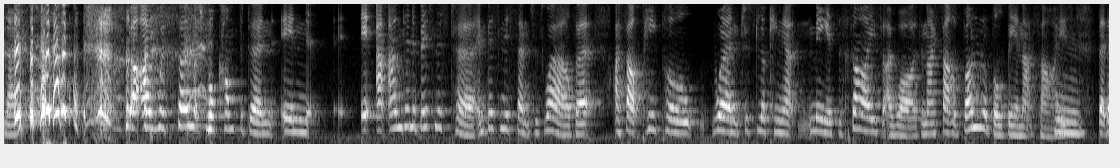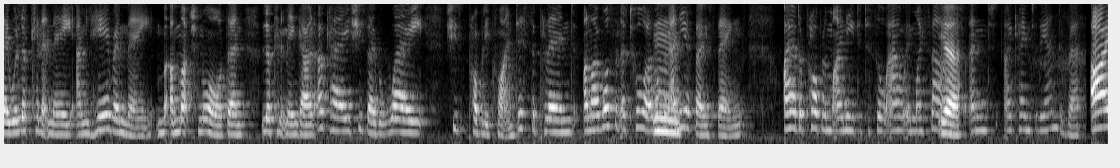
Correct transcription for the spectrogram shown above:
no. but I was so much more confident in it, and in a business term, in business sense as well, that I felt people weren't just looking at me as the size that I was, and I felt vulnerable being that size. Mm. That they were looking at me and hearing me m- uh, much more than looking at me and going, "Okay, she's overweight, she's probably quite undisciplined," and I wasn't at all. I wasn't Mm. any of those things. I had a problem I needed to sort out in myself, Yeah. and I came to the end of it. I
